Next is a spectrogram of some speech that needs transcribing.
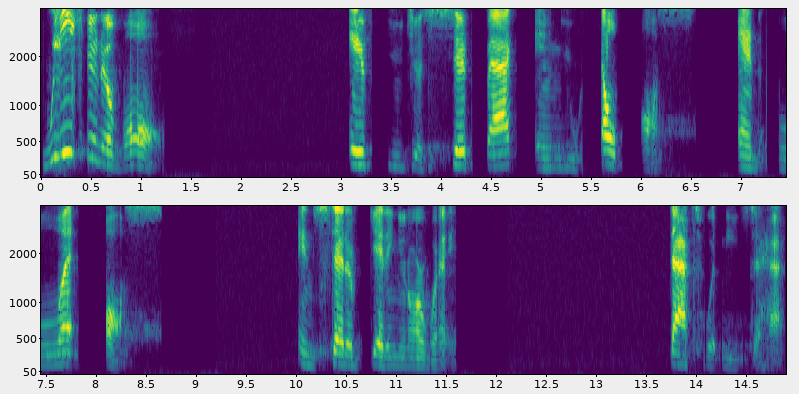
We can evolve if you just sit back and you help us and let us instead of getting in our way. That's what needs to happen.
